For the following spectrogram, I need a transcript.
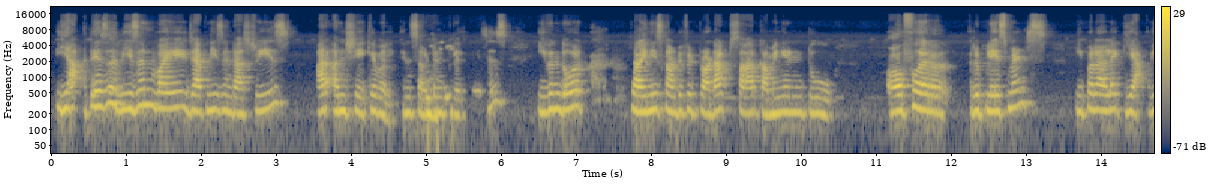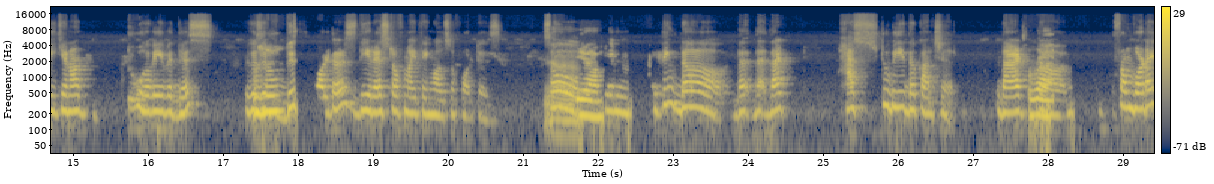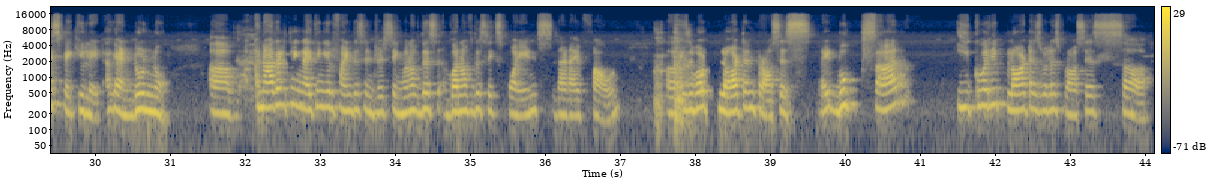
yeah there's a reason why japanese industries are unshakable in certain Mhm. Even though chinese counterfeit products are coming in to offer replacements, people are like, yeah, we cannot do away with this because Mhm. if this falters, the rest of my thing also falters. So yeah um, I think the, the, the that has to be the culture that right uh, from what I speculate again don't know. Uh, another thing I think you'll find this interesting. One of this one of the six points that I found uh, is about plot and process. Right, books are equally plot as well as process uh,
